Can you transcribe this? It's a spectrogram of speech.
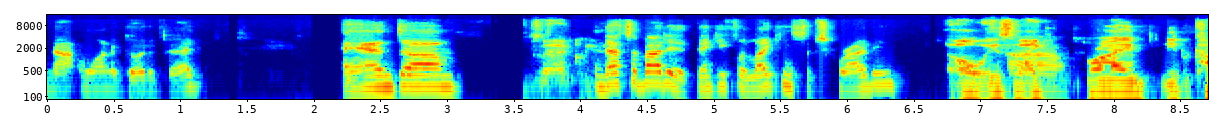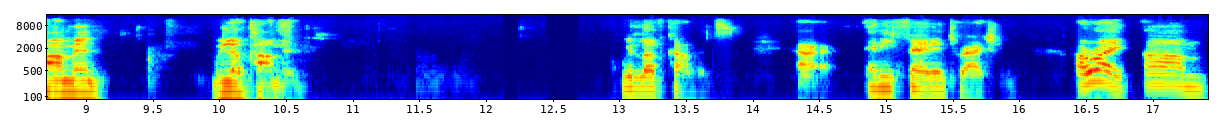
not want to go to bed. And um, exactly, and that's about it. Thank you for liking, subscribing. Always like, uh, subscribe, leave a comment. We love comments. We love comments. Uh, any fan interaction. All right. Um,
